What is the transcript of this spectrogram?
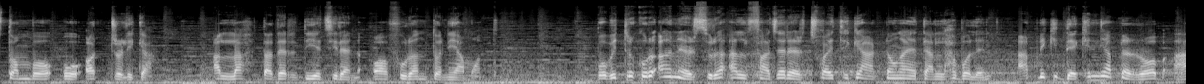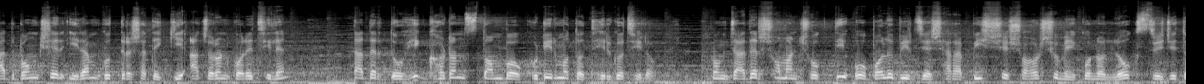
স্তম্ভ ও অট্টলিকা। আল্লাহ তাদের দিয়েছিলেন অফুরন্ত নিয়ামত। পবিত্র কোরআনের সুরা আল ফাজারের ছয় থেকে আট নং আয়াতে আল্লাহ বলেন, আপনি কি দেখেননি আপনার রব আদ বংশের ইরাম গোত্রের সাথে কি আচরণ করেছিলেন? তাদের দৈহিক ঘটন স্তম্ভ খুঁটির মতো দীর্ঘ ছিল এবং যাদের সমান শক্তি ও বলবীর্যে সারা বিশ্বে শহরসমূহে কোনো লোক সৃজিত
